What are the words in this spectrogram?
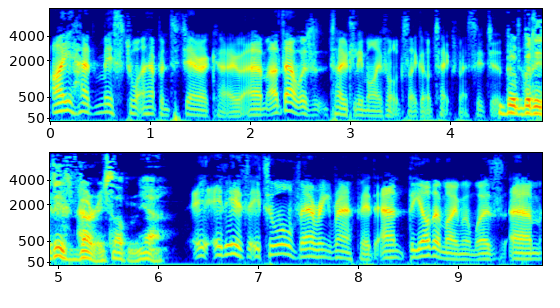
I had missed what happened to Jericho. Um, uh, that was totally my fault because I got a text message. but, but it is very sudden, yeah. It, it is. It's all very rapid. And the other moment was, um,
